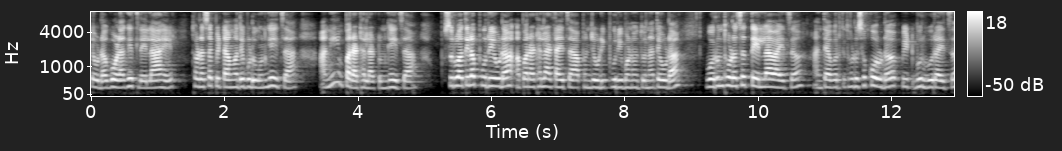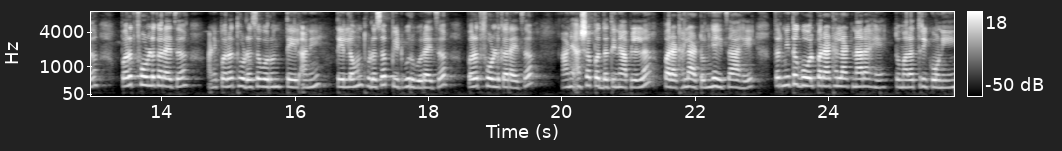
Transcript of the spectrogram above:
तेवढा गोळा घेतलेला आहे. थोडासा पिठामध्ये बुडवून घ्यायचा आणि पराठा लाटून घ्यायचा. सुरुवातीला पुरी एवढा पराठा लाटायचा. आपण जेवढी पुरी बनवतो ना तेवढा. वरून थोडंसं तेल लावायचं आणि त्यावरती थोडंसं कोरडं पीठ भुरभुरायचं. परत फोल्ड करायचं आणि परत थोडंसं वरून तेल आणि तेल लावून थोडंसं पीठ भुरभुरायचं. परत फोल्ड करायचं आणि अशा पद्धतीने आपल्याला पराठा लाटून घ्यायचा आहे. तर मी तर गोल पराठा लाटणार आहे. तुम्हाला त्रिकोणी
